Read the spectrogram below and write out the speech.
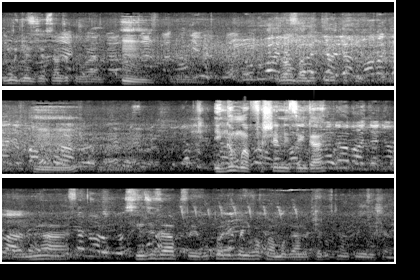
n'umugenzi yasanze ku ruhande. Bambaye umupira utukura. Inka mwafashe ni zingahe? Inka sinzi izapfuye kuko ni bwo nyiva kwa muganga tutari turi kuyishaka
